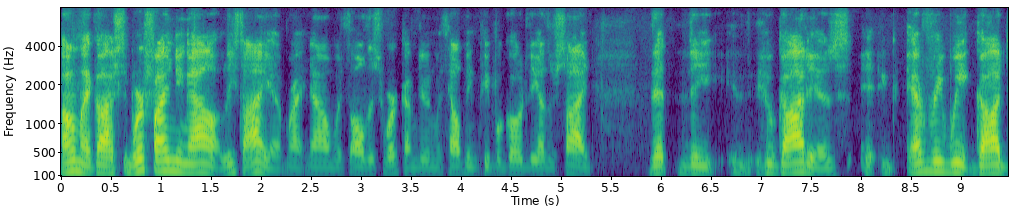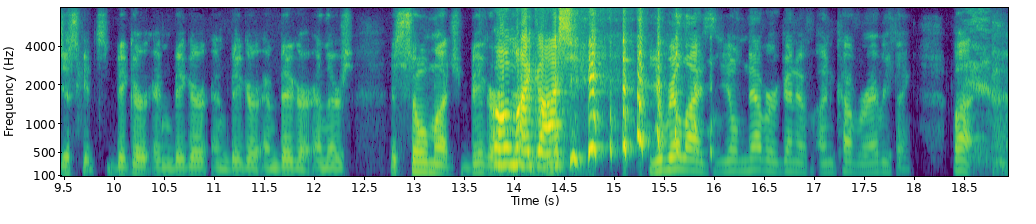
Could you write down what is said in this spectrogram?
oh my gosh we're finding out at least i am right now with all this work i'm doing with helping people go to the other side that the who God is every week God just gets bigger and bigger and bigger and bigger and there's it's so much bigger. Oh my gosh. you realize you're never going to uncover everything. But uh,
